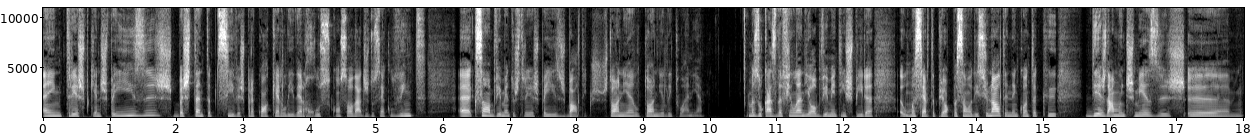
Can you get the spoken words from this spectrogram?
em três pequenos países, bastante apetecíveis para qualquer líder russo com saudades do século XX, eh, que são, obviamente, os três países bálticos: Estónia, Letónia e Lituânia. Mas o caso da Finlândia, obviamente, inspira uma certa preocupação adicional, tendo em conta que, desde há muitos meses, uh,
